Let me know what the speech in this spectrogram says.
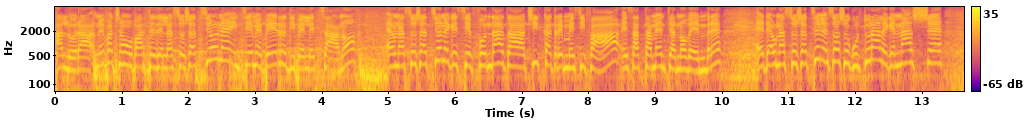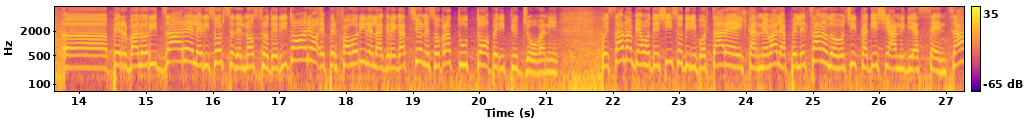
Allora, noi facciamo parte dell'associazione Insieme per di Pellezzano è un'associazione che si è fondata circa tre mesi fa, esattamente a novembre, ed è un'associazione socioculturale che nasce eh, per valorizzare le risorse del nostro territorio e per favorire l'aggregazione soprattutto per i più giovani. Quest'anno abbiamo deciso di riportare il carnevale a Pellezzano dopo circa dieci anni di assenza,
